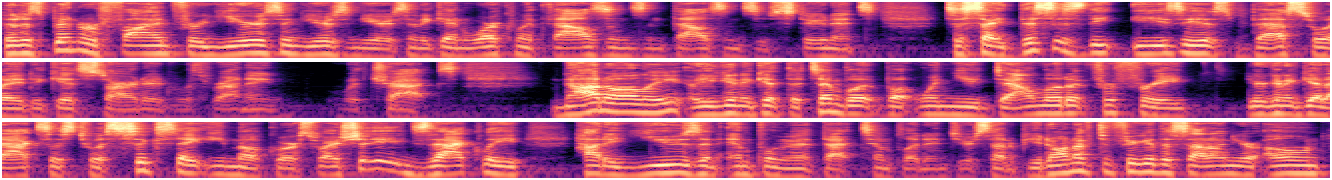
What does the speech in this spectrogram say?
that has been refined for years and years and years. And again, working with thousands and thousands of students to say this is the easiest, best way to get started with running with tracks. Not only are you going to get the template, but when you download it for free, you're going to get access to a six day email course where I show you exactly how to use and implement that template into your setup. You don't have to figure this out on your own.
